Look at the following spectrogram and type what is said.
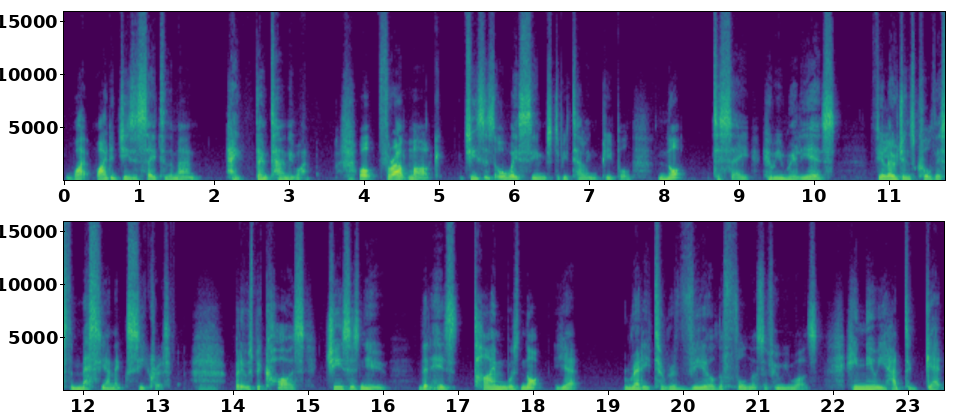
Why, why did Jesus say to the man, Hey, don't tell anyone? Well, throughout Mark, Jesus always seems to be telling people not to say who he really is. Theologians call this the messianic secret. But it was because Jesus knew that his time was not yet ready to reveal the fullness of who he was. He knew he had to get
